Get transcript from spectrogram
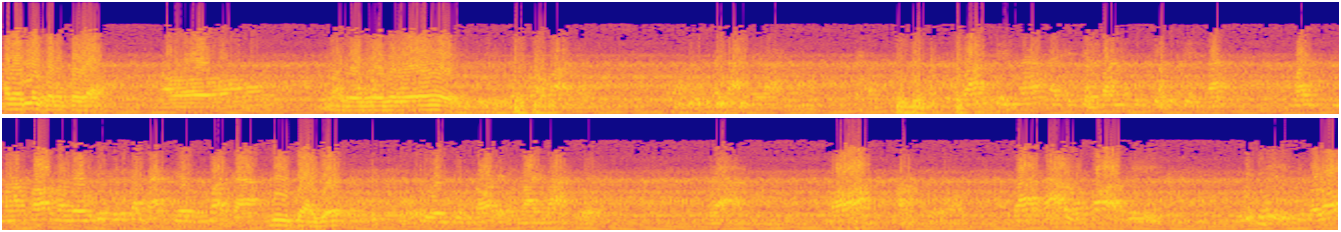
อะไรไม่สมตัวอ๋อมาเร็วๆเลย ก็ว่าไม่ได้ไม่ได้ความจริงนะไอ้ เจ็ดวันคือจริงจริงนะมันมาพร้อมมาลงที่นี่กันนะเดียวผมว่าจะดีกว่าเยอะรวมทุนน้อยแต่สบายมากเลยครับหมอราคาหลวงพ่อที่ที่ที่เคารพ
